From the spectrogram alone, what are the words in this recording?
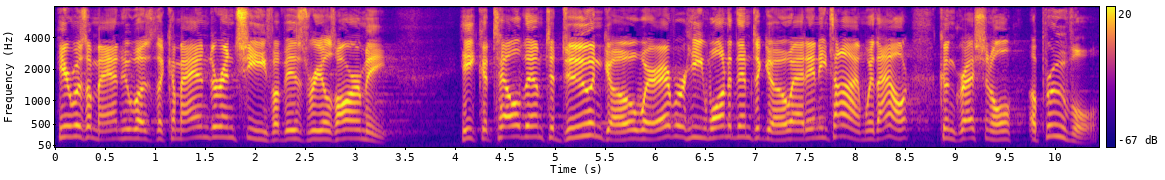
Here was a man who was the commander in chief of Israel's army. He could tell them to do and go wherever he wanted them to go at any time without congressional approval.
